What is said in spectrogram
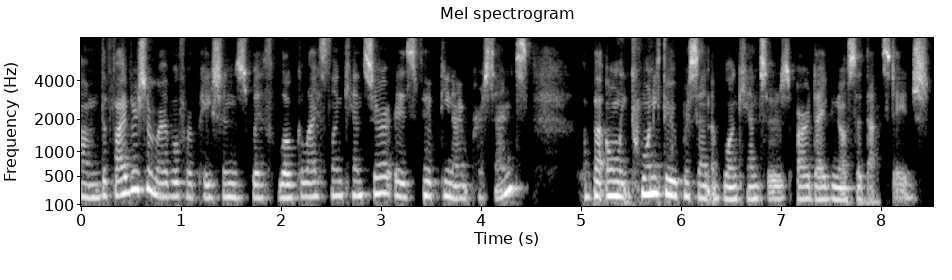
Um, the five year survival for patients with localized lung cancer is 59%, but only 23% of lung cancers are diagnosed at that stage.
